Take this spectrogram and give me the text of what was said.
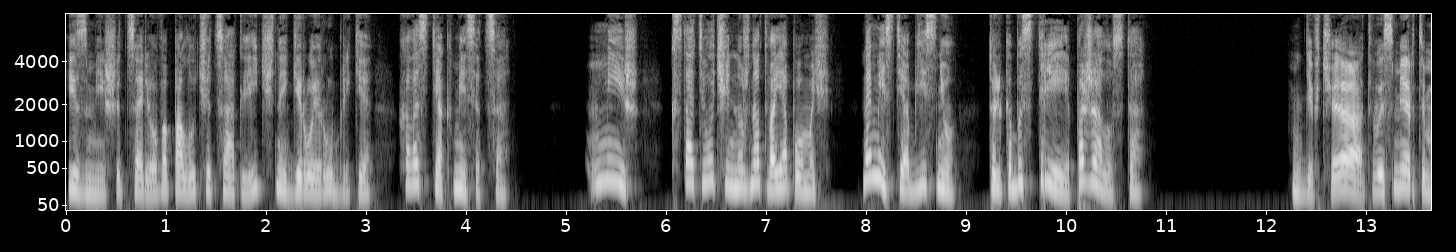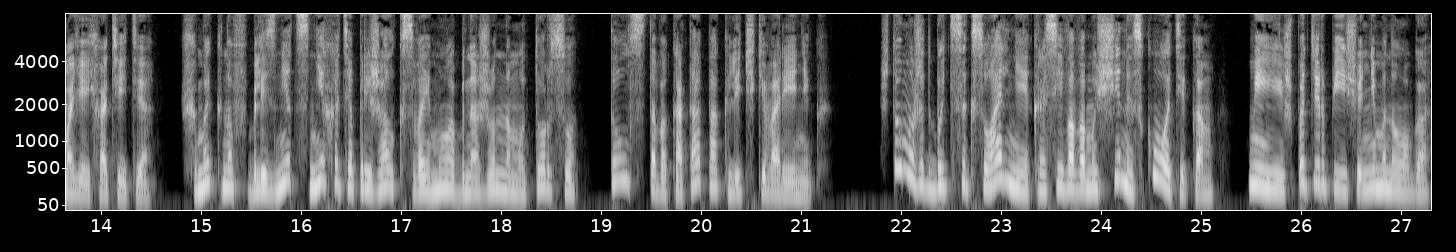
из Миши Царёва получится отличный герой рубрики холостяк месяца. «Миш, кстати, очень нужна твоя помощь. На месте объясню. Только быстрее, пожалуйста». «Девчат, вы смерти моей хотите!» Хмыкнув, близнец нехотя прижал к своему обнаженному торсу толстого кота по кличке Вареник. «Что может быть сексуальнее красивого мужчины с котиком? Миш, потерпи еще немного».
